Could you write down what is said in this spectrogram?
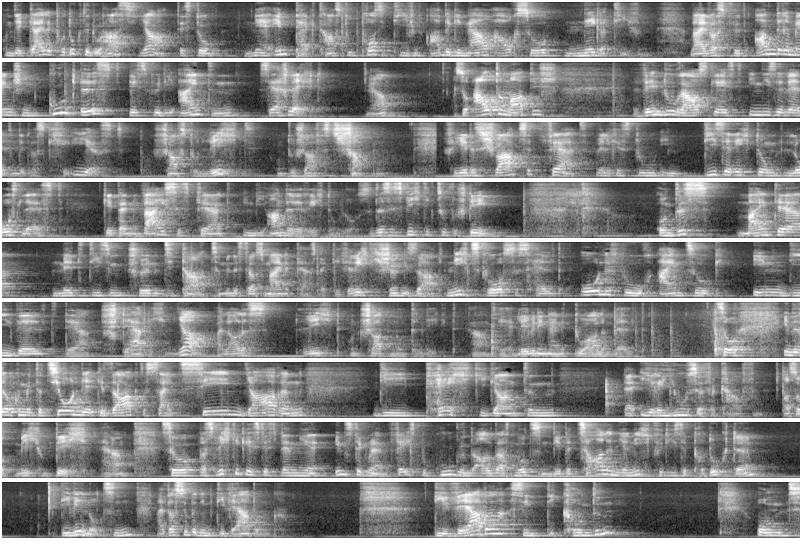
und je geile Produkte du hast, ja, desto mehr Impact hast du positiven, aber genau auch so negativen. Weil was für andere Menschen gut ist, ist für die einen sehr schlecht. Ja? So automatisch wenn du rausgehst in diese Welt und etwas kreierst, schaffst du Licht und du schaffst Schatten. Für jedes schwarze Pferd, welches du in diese Richtung loslässt, geht ein weißes Pferd in die andere Richtung los. Das ist wichtig zu verstehen. Und das meint er mit diesem schönen Zitat, zumindest aus meiner Perspektive. Richtig schön gesagt. Nichts Großes hält ohne Fluch Einzug in die Welt der Sterblichen. Ja, weil alles Licht und Schatten unterliegt. Ja, wir leben in einer dualen Welt. So, in der Dokumentation wird gesagt, dass seit zehn Jahren die Tech-Giganten äh, ihre User verkaufen. Also mich und dich. Ja. So, was wichtig ist, ist, wenn wir Instagram, Facebook, Google und all das nutzen, wir bezahlen ja nicht für diese Produkte, die wir nutzen, weil das übernimmt die Werbung. Die Werber sind die Kunden und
